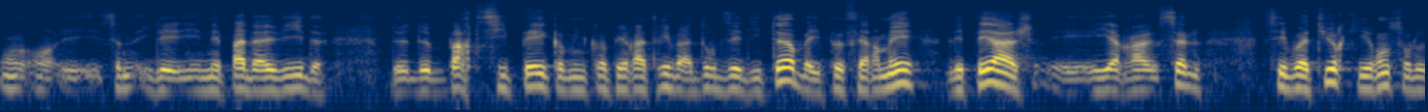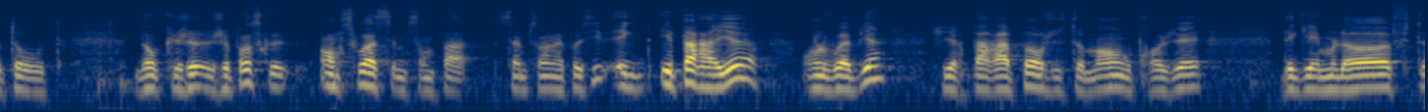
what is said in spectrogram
il n'est pas d'avis de, participer comme une coopérative à d'autres éditeurs, ben, il peut fermer les péages et il y aura seules ces voitures qui iront sur l'autoroute. Donc je, pense que en soi, ça me semble impossible. et par ailleurs, on le voit bien, par rapport justement au projet des Gameloft,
